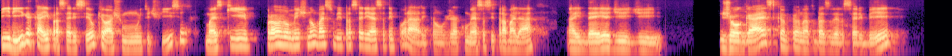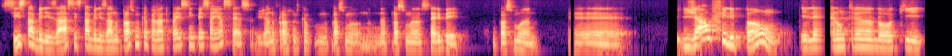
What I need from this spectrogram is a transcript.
periga cair para a Série C, o que eu acho muito difícil, mas que provavelmente não vai subir para a Série A essa temporada. Então, já começa a se trabalhar a ideia de, de jogar esse Campeonato Brasileiro Série B se estabilizar, se estabilizar no próximo campeonato para aí sim pensar em acesso, já no próximo, no próximo na próxima série B, no próximo ano. É... Já o Filipão, ele era um treinador que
